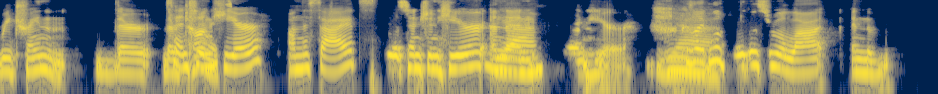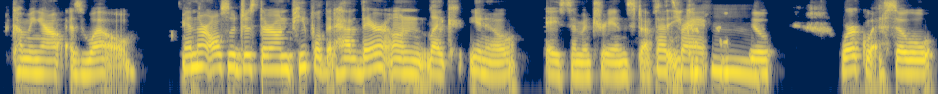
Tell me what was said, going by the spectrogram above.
retrain their their Tension tongue here on the sides. There's tension here and Yeah. then down here because yeah. like look they go through a lot in the coming out as well and they're also just their own people that have their own like you know asymmetry and stuff that you right. kind of Mm. to work with so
